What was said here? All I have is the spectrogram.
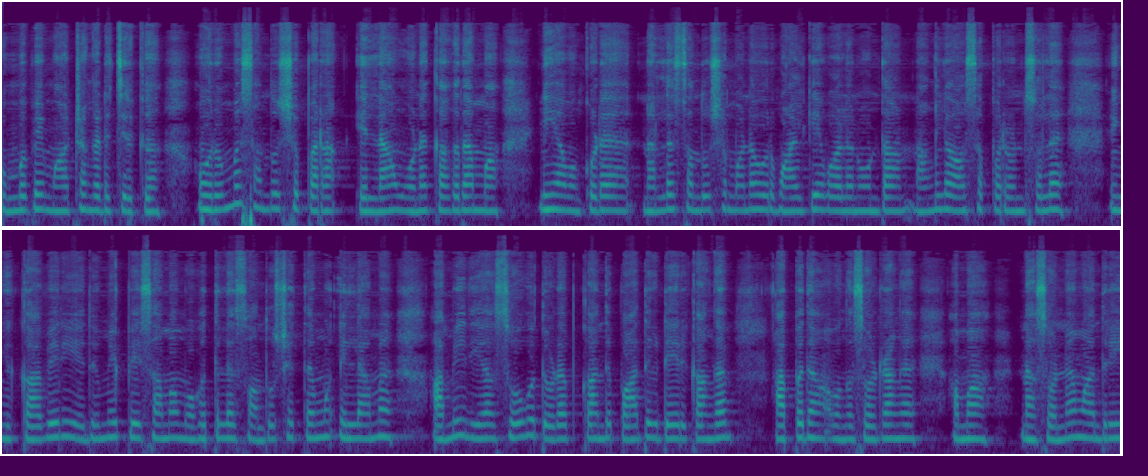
ரொம்பவே மாற்றம் கிடச்சிருக்கு. அவன் ரொம்ப சந்தோஷப்படுறான். எல்லாம் உனக்காக தாம்மா. நீ அவன் கூட நல்ல சந்தோஷமான ஒரு வாழ்க்கையை வாழணும்னு தான் நாங்களும் ஆசைப்படுறோன்னு சொல்ல எங்கள் காவேரி எதுவுமே பேசாமல் முகத்தில் சந்தோஷத்தமும் இல்லாமல் அமைதியாக சோகத்தோட உட்காந்து பார்த்துக்கிட்டே இருக்காங்க. அப்போ தான் அவங்க சொல்கிறாங்க அம்மா நான் சொன்ன மாதிரி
